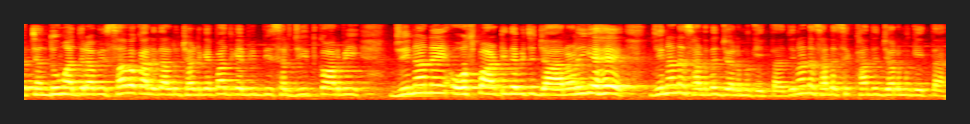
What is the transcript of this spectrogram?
ਚੰਦੂ ਮਾਜਰਾ ਵੀ ਸਭ ਅਕਾਲੀ ਦਲ ਨੂੰ ਛੱਡ ਕੇ ਭੱਜ ਗਏ, ਬੀਬੀ ਸਰਜੀਤ ਕੌਰ ਵੀ, ਜਿਨ੍ਹਾਂ ਨੇ ਉਸ ਪਾਰਟੀ ਦੇ ਵਿੱਚ ਜਾ ਰਲੀ ਇਹ, ਜਿਨ੍ਹਾਂ ਨੇ ਸਾਡੇ ਤੇ ਜ਼ੁਲਮ ਕੀਤਾ, ਜਿਨ੍ਹਾਂ ਨੇ ਸਾਡੇ ਸਿੱਖਾਂ ਤੇ ਜ਼ੁਲਮ ਕੀਤਾ।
